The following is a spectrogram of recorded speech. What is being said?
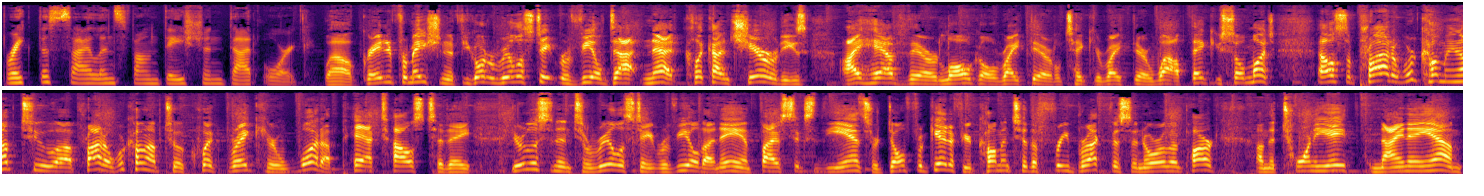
www.breakthesilencefoundation.org. Wow, great information. If you go to realestatereveal.net, click on charities. I have their logo right there. It'll take you right there. Wow, thank you so much. Elsa Prado, we're coming up to uh, Prado, we're coming up to a quick break here. What a packed house today. You're listening to Real Estate Revealed on AM 560 The Answer. Don't forget if you're coming to the free breakfast in Orland Park on the 28th, 9 a.m.,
